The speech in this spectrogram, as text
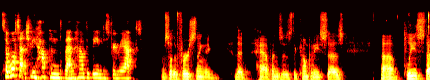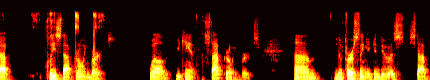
So, what actually happened then? How did the industry react? So, the first thing that that happens is the company says, uh, "Please stop, please stop growing birds." Well, you can't stop growing birds. Um, the first thing you can do is stop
